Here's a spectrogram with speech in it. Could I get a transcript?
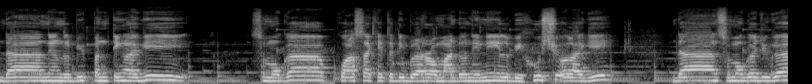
dan yang lebih penting lagi, semoga puasa kita di bulan Ramadan ini lebih khusyuk lagi, dan semoga juga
